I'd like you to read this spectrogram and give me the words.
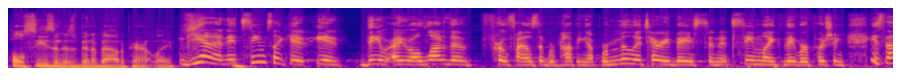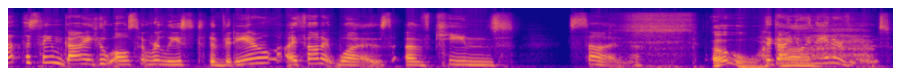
whole season has been about apparently. Yeah, and it seems like it. It they a lot of the profiles that were popping up were military based, and it seemed like they were pushing. Is that the same guy who also released the video? I thought it was of Keane's son, Oh, the guy doing uh, the interviews.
